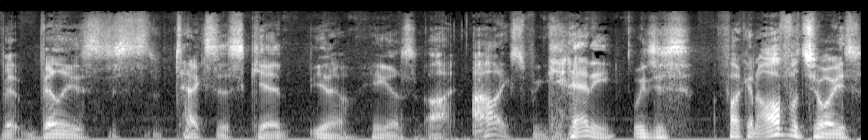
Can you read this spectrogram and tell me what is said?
B- Billy's just Texas kid, you know, he goes, "I I like spaghetti," which is a fucking awful choice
